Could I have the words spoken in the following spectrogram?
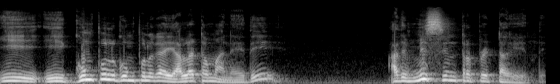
ఈ ఈ గుంపులు గుంపులుగా వెళ్ళటం అనేది అది మిస్ఇంటర్ప్రిట్ అయ్యింది.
